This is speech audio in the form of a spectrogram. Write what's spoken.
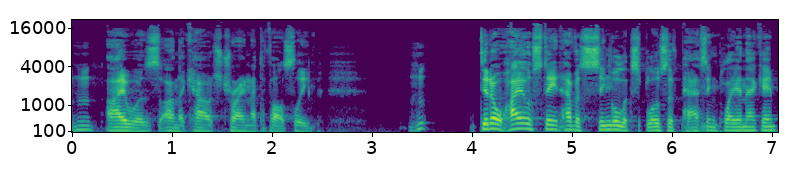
Mm-hmm. not. I was on the couch trying not to fall asleep. Did Ohio State have a single explosive passing play in that game?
